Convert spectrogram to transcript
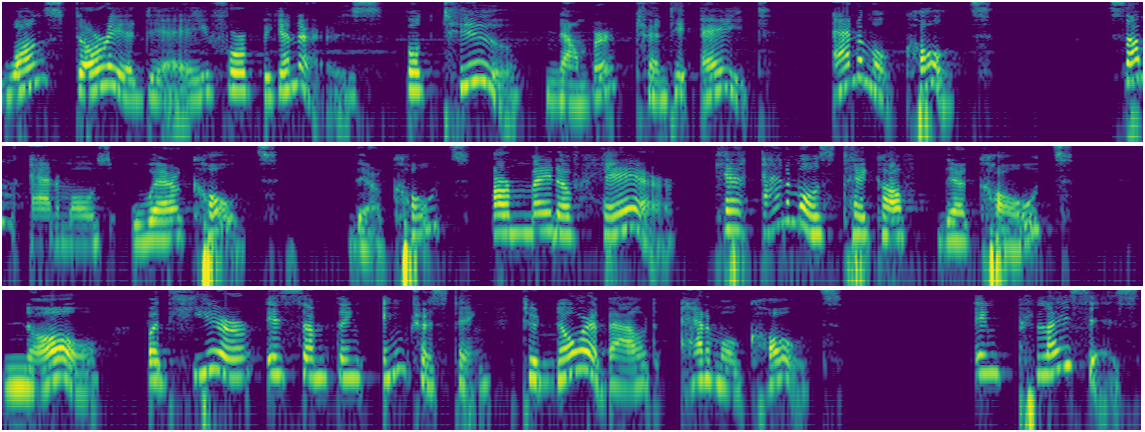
One Story a Day for Beginners, Book 2, Number 28. Animal Coats. Some animals wear coats. Their coats are made of hair. Can animals take off their coats? No, but here is something interesting to know about animal coats. In places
